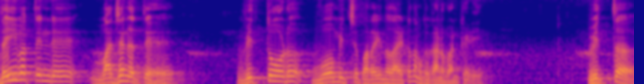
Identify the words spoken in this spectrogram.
ദൈവത്തിന്റെ വചനത്തെ വിത്തോട് വോമിച്ച് പറയുന്നതായിട്ട് നമുക്ക് കാണുവാൻ കഴിയും. വിത്ത്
